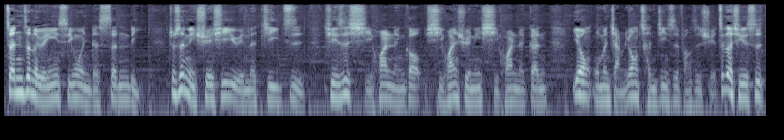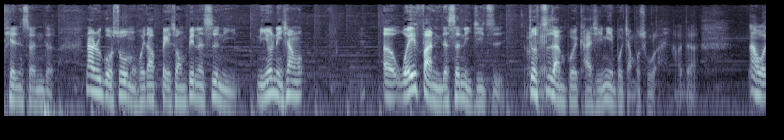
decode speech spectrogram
真正的原因是因为你的生理，就是你学习语言的机制，其实是喜欢能够喜欢学你喜欢的，跟用我们讲的用沉浸式方式学，这个其实是天生的。那如果说我们回到背诵，变的是你你有点像呃违反你的生理机制，就自然不会开心，你也不会讲不出来。好的，那我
